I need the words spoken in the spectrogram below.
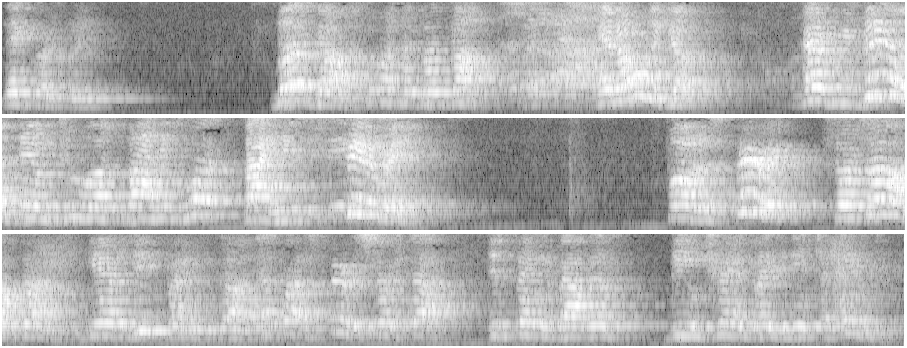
Next verse, please. But God, somebody said, but God, and only God, have revealed them to us by His what? By His Spirit. For the Spirit search all things. Yeah, the deep things of God. That's why the Spirit searched out this thing about us being translated into angels.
